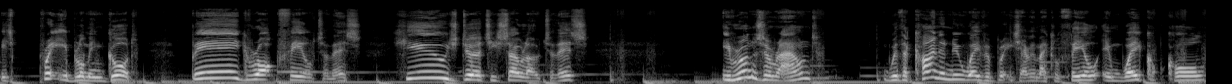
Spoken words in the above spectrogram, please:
It's pretty blooming good. Big rock feel to this, huge dirty solo to this. He runs around with a kind of new wave of British heavy metal feel in Wake Up Call,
